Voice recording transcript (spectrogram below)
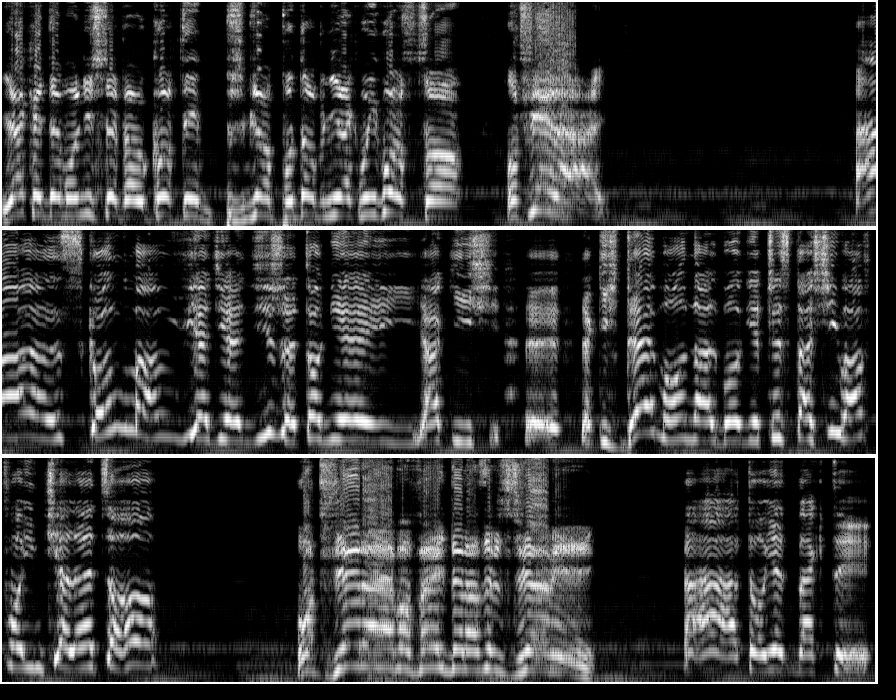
Jakie demoniczne bełkoty brzmią podobnie jak mój głos, co? Otwieraj! A skąd mam wiedzieć, że to nie jakiś, e, jakiś demon albo nieczysta siła w twoim ciele, co? Otwieraj, albo wejdę razem z drzwiami! A, to jednak ty.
